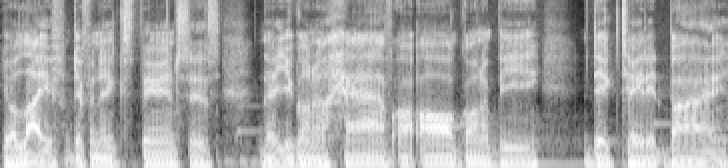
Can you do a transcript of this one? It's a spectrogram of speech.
your life. Different experiences that you're going to have are all going to be dictated by,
